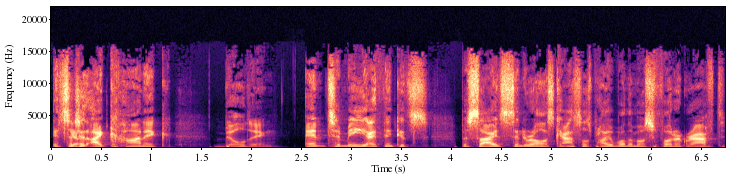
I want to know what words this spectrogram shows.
It's such Yes. an iconic building, and to me, I think it's besides Cinderella's Castle, it's probably one of the most photographed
